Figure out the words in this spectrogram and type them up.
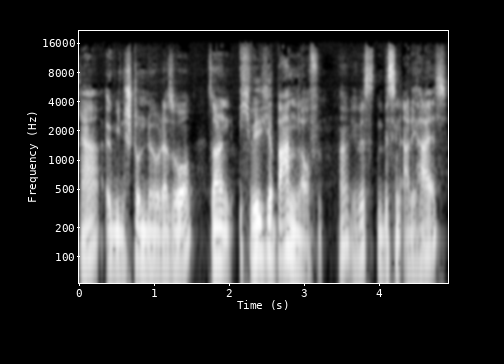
ja, irgendwie eine Stunde oder so, sondern ich will hier Bahnen laufen. Ja, ihr wisst, ein bisschen ADHS.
